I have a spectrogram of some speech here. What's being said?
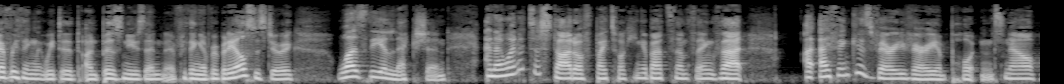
everything that we did on BizNews and everything everybody else was doing was the election. And I wanted to start off by talking about something that I, I think is very, very important. Now,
